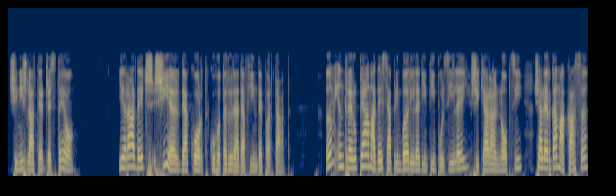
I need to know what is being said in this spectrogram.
și nici la Tergesteo? Era deci și el de acord cu hotărârea de a fi îndepărtat. Îmi întrerupeam adesea plimbările din timpul zilei și chiar al nopții și alergam acasă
